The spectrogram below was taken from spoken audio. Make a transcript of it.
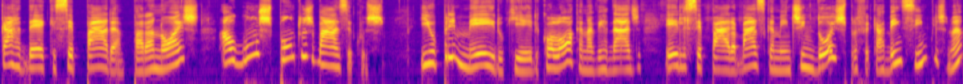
Kardec separa para nós alguns pontos básicos. E o primeiro que ele coloca, na verdade, ele separa basicamente em dois, para ficar bem simples, não é?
